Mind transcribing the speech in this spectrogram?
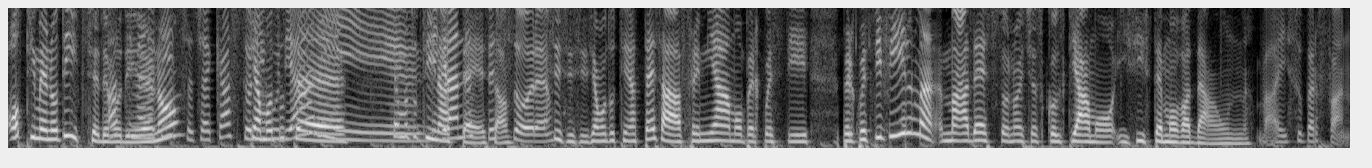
ottime notizie devo Ottime dire, no? notizie, cioè cast Siamo hollywoodiani Siamo tutti di in grande attesa. spessore. Sì, sì, sì, siamo tutti in attesa, fremiamo per questi, per questi film, ma adesso noi ci ascoltiamo i System of a Down. Vai, super fan.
